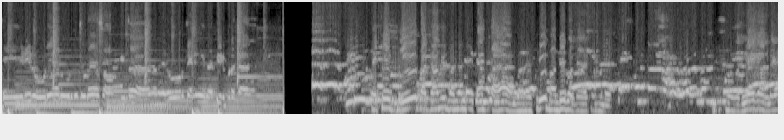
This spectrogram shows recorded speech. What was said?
ਤੇ ਜਿਹੜੇ ਰੋਡ ਆ ਰੋਡ ਤੇ ਥੋੜਾ ਜਿਹਾ ਸਾਫ਼ ਕੀਤਾ ਹੋਇਆ ਇਹਨਾਂ ਰੋਡ ਤੇ ਨਹੀਂ ਇਹਨਾਂ ਭੀੜ ਭੜਕਾ ਇੱਥੇ ਫ੍ਰੀ ਬੱਗਾਂ ਵੀ ਬੰਨਣ ਦੇ ਕੈਂਪ ਲਾਇਆ ਹੋਇਆ ਫ੍ਰੀ ਬੰਦੇ ਬੱਗਾਂ ਇੱਥੇ ਮੁੰਡੇ ਵਧੀਆ ਗੱਲ ਹੈ।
